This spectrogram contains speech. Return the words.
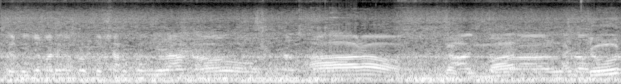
Keduanya paling berbesar penggilah. Oh, Ah, no. Hancur.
